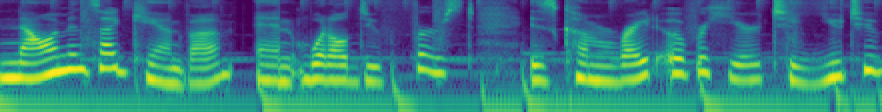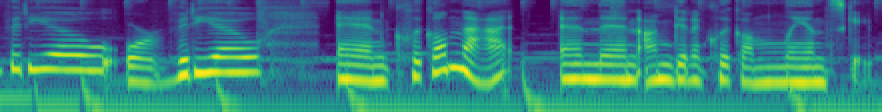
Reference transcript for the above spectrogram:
Now I'm inside Canva, and what I'll do first is come right over here to YouTube video or video and click on that, and then I'm gonna click on landscape.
